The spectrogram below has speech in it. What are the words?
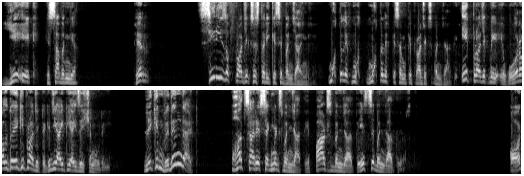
یہ ایک حصہ بن گیا۔ پھر سیریز آف پروجیکٹس اس طریقے سے بن جائیں گے مختلف مختلف قسم کے پروجیکٹس بن جاتے ایک پروجیکٹ نہیں اوور آل تو ایک ہی پروجیکٹ ہے کہ جی آئی ٹی آئیزیشن ہو رہی ہے۔ لیکن ود ان دیٹ بہت سارے سیگمنٹس بن جاتے ہیں پارٹس بن جاتے ہیں بن جاتے ہیں اور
